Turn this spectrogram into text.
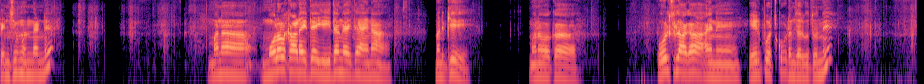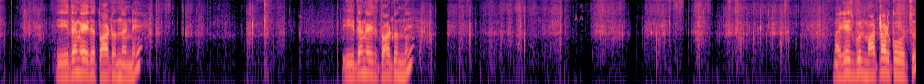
పెంచింగ్ ఉందండి. మన మూలల కాడ అయితే ఈ విధంగా అయితే ఆయన మనకి మన ఒక పోల్స్ లాగా ఆయన ఏర్పరచుకోవడం జరుగుతుంది. ఈ విధంగా అయితే తోట ఉందండి. ఈ విధంగా అయితే తోట ఉంది. నగేష్ బుల్ మాట్లాడుకోవచ్చు.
